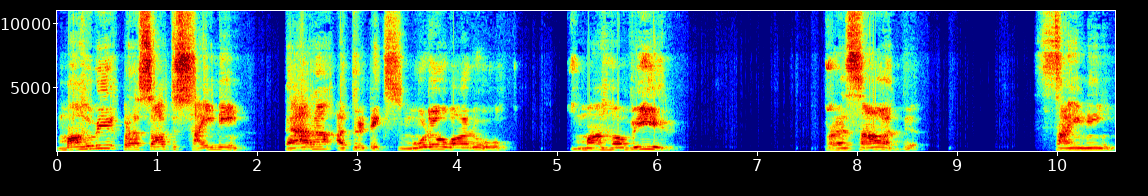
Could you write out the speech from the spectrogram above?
మహవీర్ ప్రసాద్ సైని పారా అథ్లెటిక్స్ మూడో వారు మహవీర్ ప్రసాద్ సైని.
